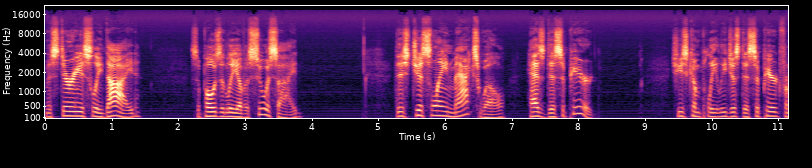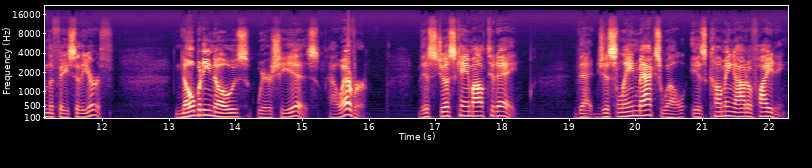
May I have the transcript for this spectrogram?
mysteriously died, supposedly of a suicide, this Ghislaine Maxwell has disappeared. She's completely just disappeared from the face of the earth. Nobody knows where she is. However, this just came out today that Ghislaine Maxwell is coming out of hiding.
